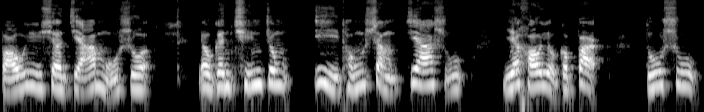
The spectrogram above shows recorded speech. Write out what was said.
宝玉向贾母说：“要跟秦钟一同上家塾，也好有个伴儿。读书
